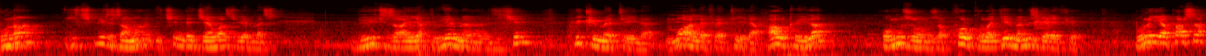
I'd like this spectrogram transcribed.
buna hiçbir zaman içinde cevaz vermez. Büyük zayiat vermememiz için hükümetiyle, muhalefetiyle, halkıyla omuz omuza, kol kola girmemiz gerekiyor. Bunu yaparsak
